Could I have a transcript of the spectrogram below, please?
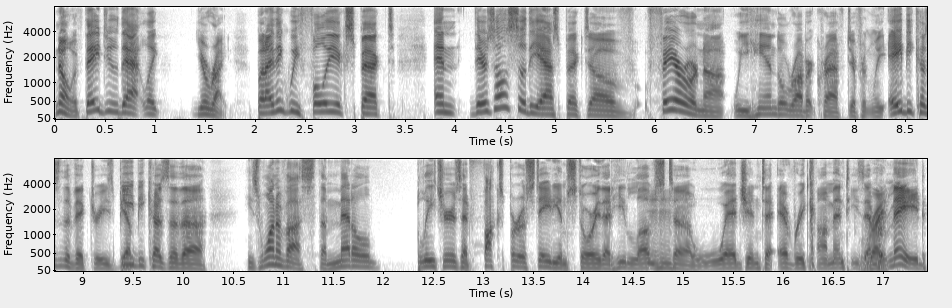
No, if they do that, like you're right. But I think we fully expect. And there's also the aspect of fair or not, we handle Robert Kraft differently. A because of the victories. B Yep. because of the he's one of us. The metal bleachers at Foxborough Stadium story that he loves to wedge into every comment he's ever Mm-hmm. Right. made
